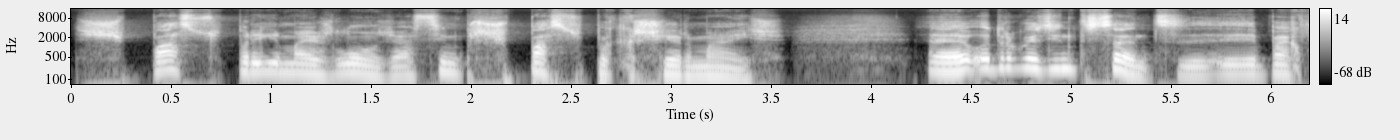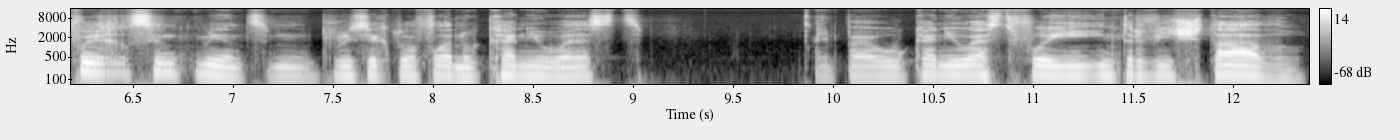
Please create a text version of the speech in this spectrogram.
espaço para ir mais longe, há sempre espaço para crescer mais. Uh, outra coisa interessante, epá, que foi recentemente, por isso é que estou a falar no Kanye West, epá, o Kanye West foi entrevistado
